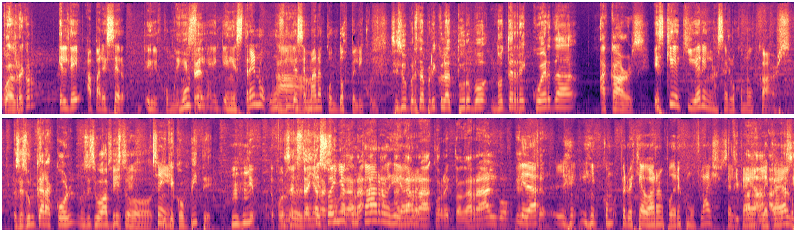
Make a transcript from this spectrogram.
¿Cuál récord? El de aparecer eh, como en, un fin- estreno. en- en estreno un fin de Ah. semana con dos películas. Sí, super. Esta película Turbo no te recuerda a Cars. Es que quieren hacerlo como Cars. O sea, es un caracol, no sé si vos has Sí, visto, sí. y Sí. que compite. Que por Entonces, una extraña que razón sueña con agarra- carros y a- agarra- correcto, agarra algo. le da, se- le- como- pero es que agarran poderes como Flash, se le cae, ajá, le cae algo.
